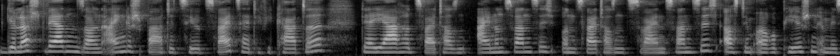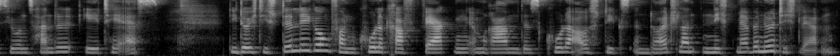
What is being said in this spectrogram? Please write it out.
Gelöscht werden sollen eingesparte CO2-Zertifikate der Jahre 2021 und 2022 aus dem europäischen Emissionshandel ETS, die durch die Stilllegung von Kohlekraftwerken im Rahmen des Kohleausstiegs in Deutschland nicht mehr benötigt werden.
